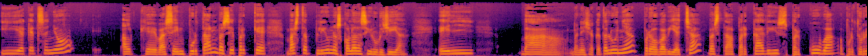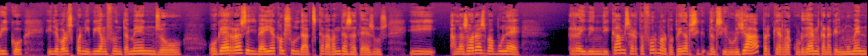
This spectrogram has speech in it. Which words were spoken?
i aquest senyor el que va ser important va ser perquè va establir una escola de cirurgia. Ell va, va néixer a Catalunya, però va viatjar, va estar per Cádiz, per Cuba, a Puerto Rico, i llavors quan hi havia enfrontaments o, o guerres, ell veia que els soldats quedaven desatesos. I aleshores va voler reivindicar, en certa forma, el paper del, del cirurgià, perquè recordem que en aquell moment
